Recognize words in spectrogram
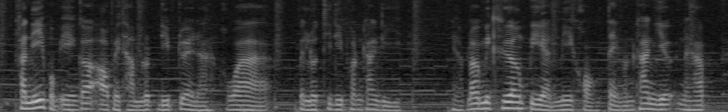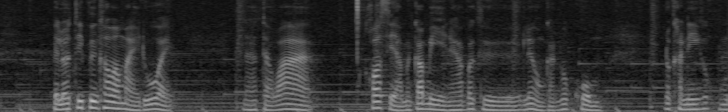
ๆ คันนี้ผมเองก็เอาไปทำรถดิฟด้วยนะ เพราะว่าเป็นรถที่ดิฟค่อนข้างดีนะครับแล้วมีเครื่องเปลี่ยน มีของแต่งค่อนข้างเยอะนะครับ เป็นรถที่เพิ่งเข้ามาใหม่ด้วยนะ แต่ว่า ข้อเสียมันก็มีนะครับ ก็คือเรื่องของการควบคุมรถคันนี้ก็คง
